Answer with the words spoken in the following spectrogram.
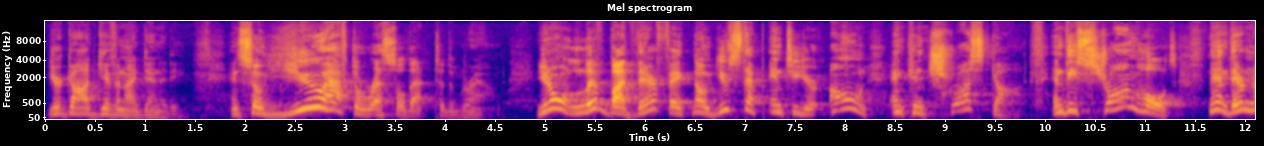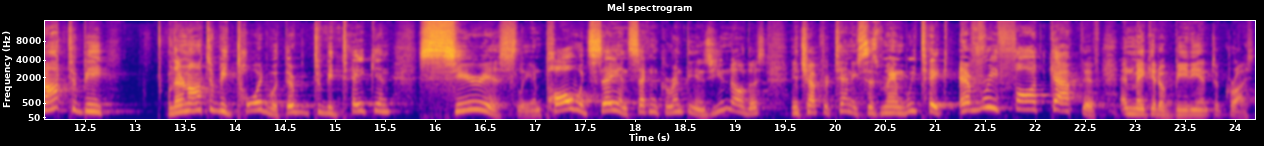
your God given identity. And so you have to wrestle that to the ground. You don't live by their faith. No, you step into your own and can trust God. And these strongholds, man, they're not to be they're not to be toyed with, they're to be taken seriously. And Paul would say in Second Corinthians, you know this, in chapter 10, he says, Man, we take every thought captive and make it obedient to Christ.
